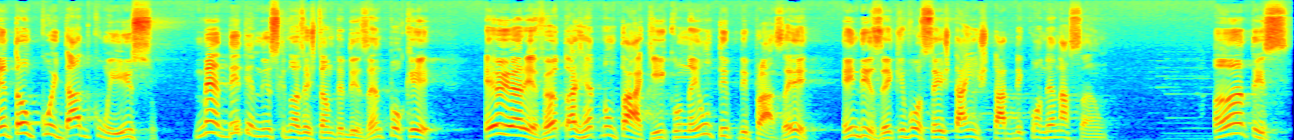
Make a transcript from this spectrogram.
Então, cuidado com isso. Medite nisso que nós estamos te dizendo, porque eu e o Erivelto, a gente não está aqui com nenhum tipo de prazer em dizer que você está em estado de condenação. Antes,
